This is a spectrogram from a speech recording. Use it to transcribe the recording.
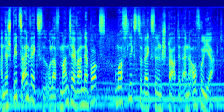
An der Spitze ein Wechsel. Olaf Mantei war an der Box. Um auf Slicks zu wechseln, startet eine Aufholjagd.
